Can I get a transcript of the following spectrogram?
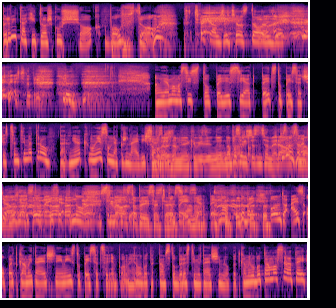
prvý taký trošku šok bol v tom, Čakám, že čo z toho no. ide. ešte to príde. Ja mám asi 155-156 cm, tak nejak. No nie som nejak, že najvyššia. Pozrieš hej. na mňa nejaké video? No pozri, čo som ťa meral. Pozriem sa si na teba, že 150, no, Si mala 156, 155, no dobre, poviem to aj s opätkami tanečnými, 157 poviem, hej, lebo tak tam sa to bere s tými tanečnými opätkami, lebo tam vlastne na tej,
